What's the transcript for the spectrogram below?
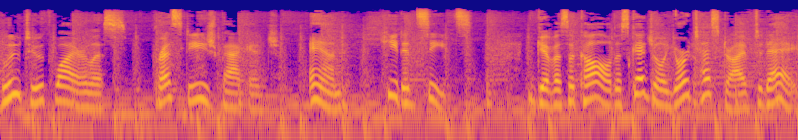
Bluetooth wireless, prestige package, and heated seats. Give us a call to schedule your test drive today.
